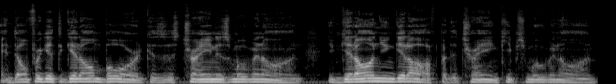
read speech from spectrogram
and don't forget to get on board because this train is moving on. You can get on, you can get off, but the train keeps moving on.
